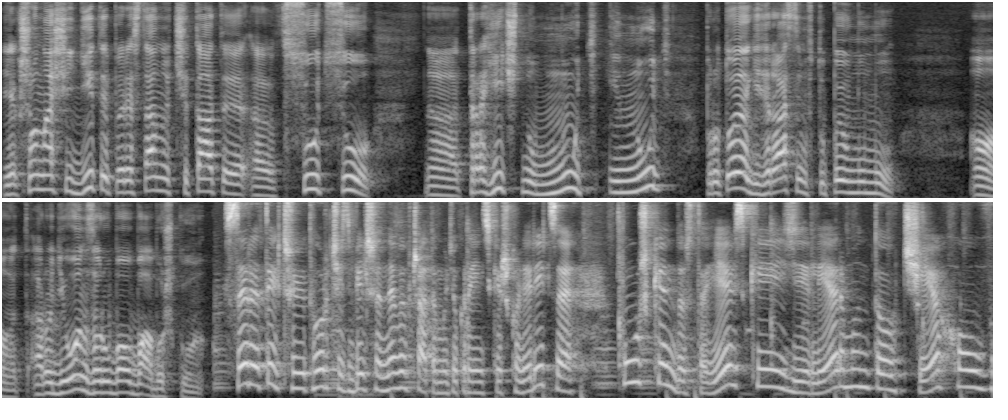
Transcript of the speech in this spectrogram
якщо наші діти перестануть читати е, всю цю е, трагічну муть і нудь про те, як Герасим втопив муму? От, а Родіон зарубав бабушку. Серед тих, чию творчість більше не вивчатимуть українські школярі, це Пушкін, Достоєвський, Лермонтов, Чехов,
